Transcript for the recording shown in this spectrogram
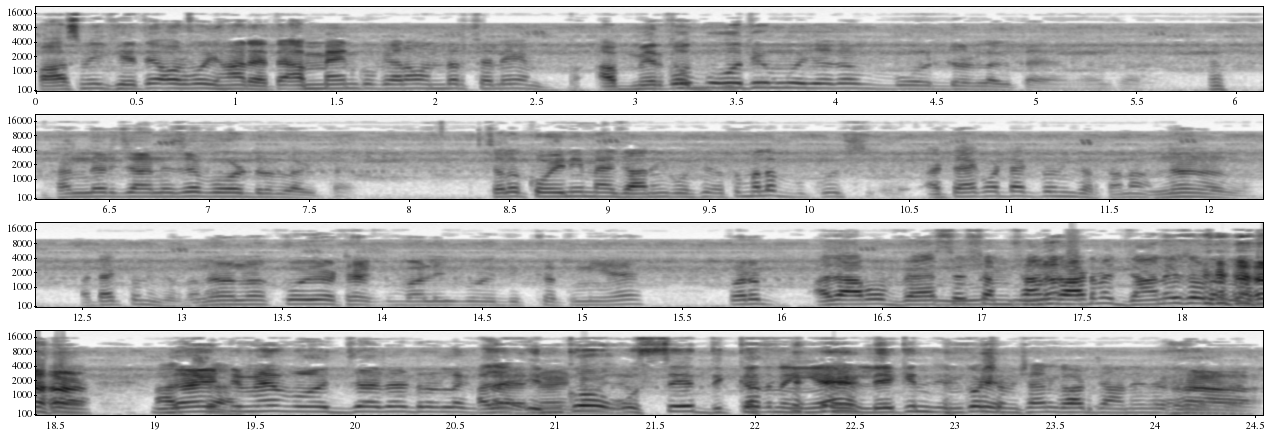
पास में ही खेत है और वो यहाँ रहता है। अब मैं इनको कह रहा हूँ अंदर चले। अब मेरे तो को बहुत ही मुझे तो बहुत डर लगता है अंदर जाने से बहुत डर लगता है। चलो कोई नहीं मैं जाने की कोशिश तो मतलब कुछ अटैक वटैक तो नहीं करता ना? ना ना अटैक तो नहीं करता ना? ना कोई अटैक वाली कोई दिक्कत नहीं है। पर अच्छा आपको वैसे शमशान घाट में जाने से है। नाइट अच्छा। में बहुत ज़्यादा डर लगता अच्छा है इनको उससे दिक्कत नहीं है लेकिन इनको शमशान घाट जाने से है हाँ।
